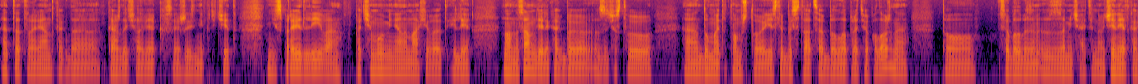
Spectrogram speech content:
Этот вариант, когда каждый человек в своей жизни кричит «несправедливо», «почему меня намахивают?» или, но на самом деле как бы зачастую думает о том, что если бы ситуация была противоположная, то все было бы замечательно. Очень редко,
